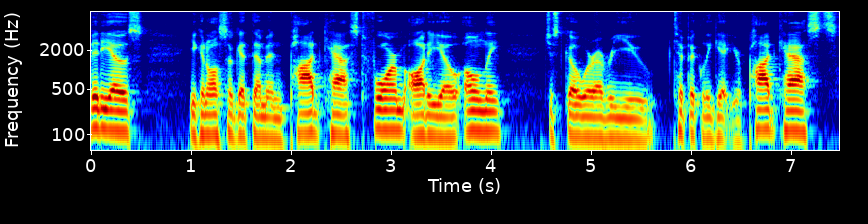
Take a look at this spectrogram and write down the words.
videos. You can also get them in podcast form, audio only. Just go wherever you typically get your podcasts.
